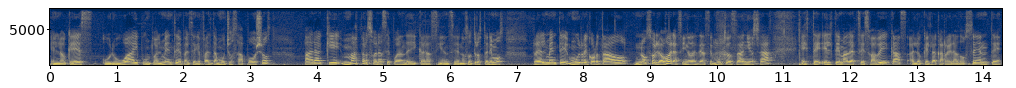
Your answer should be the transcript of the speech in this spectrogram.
en lo que es Uruguay puntualmente, me parece que faltan muchos apoyos para que más personas se puedan dedicar a ciencia. Nosotros tenemos realmente muy recortado, no solo ahora, sino desde hace muchos años ya, este, el tema de acceso a becas, a lo que es la carrera docente.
